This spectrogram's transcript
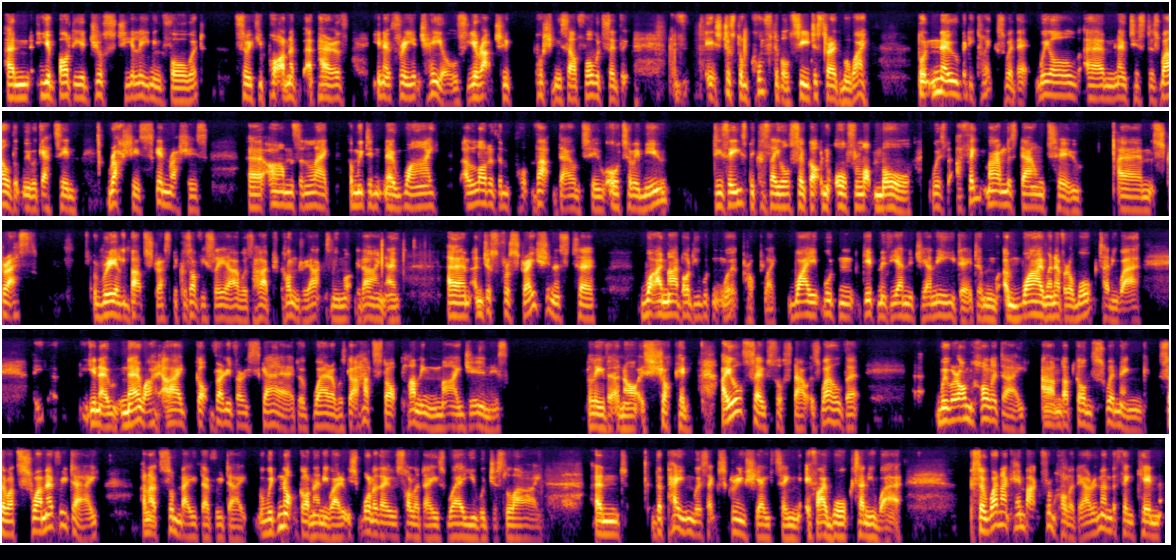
and your body adjusts to you leaning forward. So if you put on a, a pair of, you know, three inch heels, you're actually pushing yourself forward so that it's just uncomfortable. So you just throw them away. But nobody clicks with it. We all um, noticed as well that we were getting rashes, skin rashes, uh, arms and leg, and we didn't know why. A lot of them put that down to autoimmune disease because they also got an awful lot more. Was I think mine was down to um, stress, really bad stress because obviously I was hypochondriac. I mean, what did I know? Um, and just frustration as to why my body wouldn't work properly, why it wouldn't give me the energy I needed, and, and why whenever I walked anywhere, you know, no, I, I got very, very scared of where I was going. I had to start planning my journeys believe it or not, is shocking. I also sussed out as well that uh, we were on holiday and I'd gone swimming. So I'd swam every day and I'd sunbathed every day. We'd not gone anywhere. It was one of those holidays where you would just lie. And the pain was excruciating if I walked anywhere. So when I came back from holiday, I remember thinking,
